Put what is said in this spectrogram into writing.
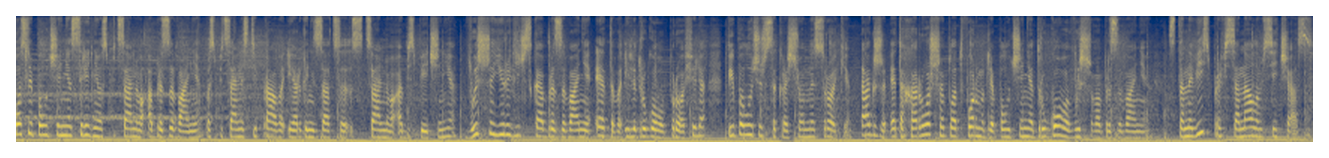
После получения среднего специального образования по специальности права и организация социального обеспечения, высшее юридическое образование этого или другого профиля, ты получишь сокращенные сроки. Также это хорошая платформа для получения другого высшего образования. Становись профессионалом сейчас.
